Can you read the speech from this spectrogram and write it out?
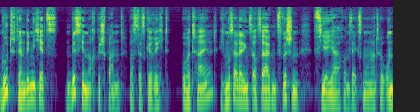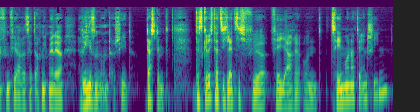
Gut, dann bin ich jetzt ein bisschen noch gespannt, was das Gericht urteilt. Ich muss allerdings auch sagen, zwischen vier Jahre und sechs Monate und fünf Jahre ist jetzt auch nicht mehr der Riesenunterschied. Das stimmt. Das Gericht hat sich letztlich für vier Jahre und zehn Monate entschieden.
